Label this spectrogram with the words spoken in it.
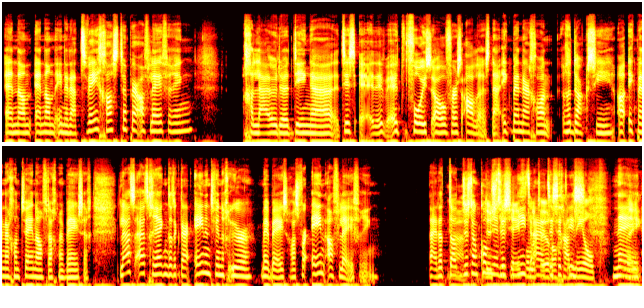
En, dan, en dan inderdaad twee gasten per aflevering. Geluiden, dingen, het is voice-overs, alles. Nou, ik ben daar gewoon redactie. Ik ben daar gewoon 2,5 dag mee bezig. Laatst uitgerekend dat ik daar 21 uur mee bezig was voor één aflevering. Nou, dat, dat, Ja. dus dan kom dus je dus niet 700 uit. Dus het gaat is niet op. Nee. Nee.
